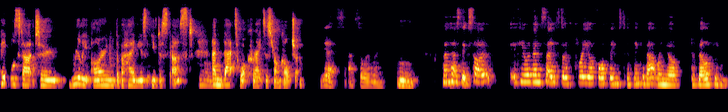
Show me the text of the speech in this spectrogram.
People start to really own the behaviors that you've discussed, mm. and that's what creates a strong culture. Yes, absolutely. Mm. Fantastic. So, if you were going to say sort of three or four things to think about when you're developing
